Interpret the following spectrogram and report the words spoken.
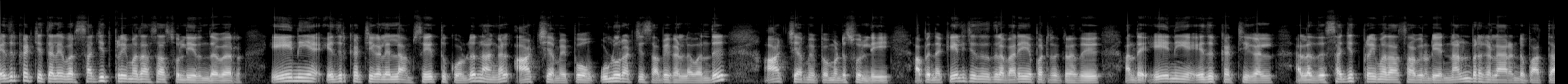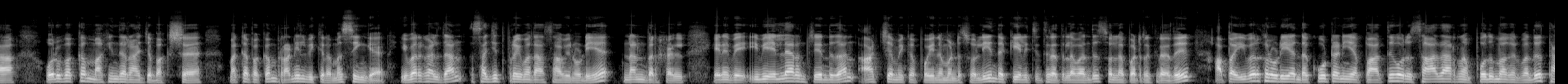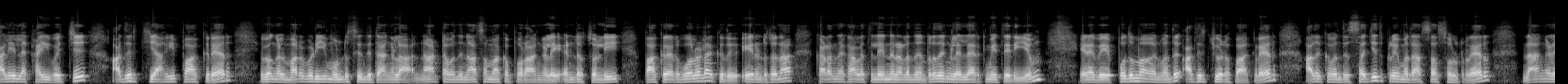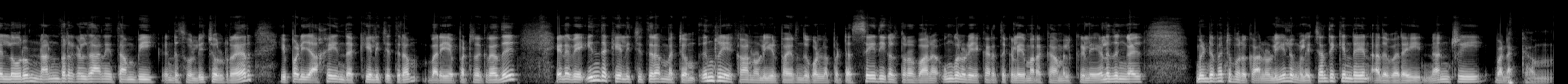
எதிர்க்கட்சி தலைவர் சஜித் பிரேமதாசா சொல்லியிருந்தவர் ஏனைய எதிர்க்கட்சிகள் எல்லாம் சேர்த்துக்கொண்டு நாங்கள் ஆட்சி அமைப்போம். உள்ளூராட்சி சபைகளில் வந்து ஆட்சி அமைப்போம் என்று சொல்லி அப்போ இந்த கேலி சித்திரத்தில் வரையப்பட்டிருக்கிறது அந்த ஏனைய எதிர்க்கட்சிகள் அல்லது சஜித் பிரேமதாசாவினுடைய நண்பர்கள் யாருன்னு பார்த்தா ஒரு பக்கம் மஹிந்த ராஜபக்ஷ மற்ற பக்கம் ரணில் விக்ரமசிங்க. இவர்கள்தான் சஜித் பிரேமதாசாவினுடைய நண்பர்கள். எனவே இவை எல்லாரும் சேர்ந்துதான் ஆட்சி அமைக்க போயினோம் என்று சொல்லி இந்த கேலி சித்திரத்தில் வந்து சொல்லப்பட்டிருக்கிறது. அப்ப இவர்களுடைய அந்த கூட்டணியை பார்த்து ஒரு சாதாரண பொதுமகன் வந்து தலையில கை வச்சு அதிர்ச்சியாகி பார்க்கிறார். இவங்க மறுபடியும் ஒன்று சேர்ந்துட்டாங்களா? நாட்டை வந்து நாசமாக்க போறாங்களே என்று சொல்லி பார்க்கிறார் போல நடக்குது. ஏனென்று சொன்னால் கடந்த காலத்தில் என்ன நடந்ததுன்றது எங்கள் எல்லாருக்குமே தெரியும். எனவே பொதுமகன் வந்து அதிர்ச்சியோட பார்க்கிறார். அதுக்கு வந்து சஜித் பிரேமதாசா சொல்றார் நாங்கள் எல்லோரும் நண்பர்கள் தானே தம்பி என்று சொல்லி சொல்றார். இப்படியாக இந்த கேலி சித்திரம் வரையப்பட்டிருக்கிறது. எனவே இந்த கேலி சித்திரம் மற்றும் இன்றைய காணொளியில் பகிர்ந்து கொள்ளப்பட்ட செய்திகள் தொடர்பான உங்களுடைய கருத்துக்களை மறக்காமல் கீழே எழுதுங்கள். மீண்டும் மற்றும் ஒரு காணொளியில் உங்களை சந்திக்கின்றேன். அதுவரை நன்றி வணக்கம்.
